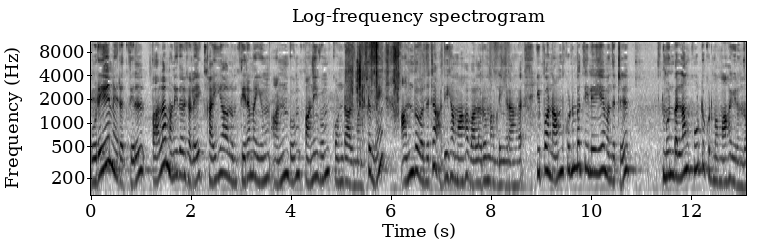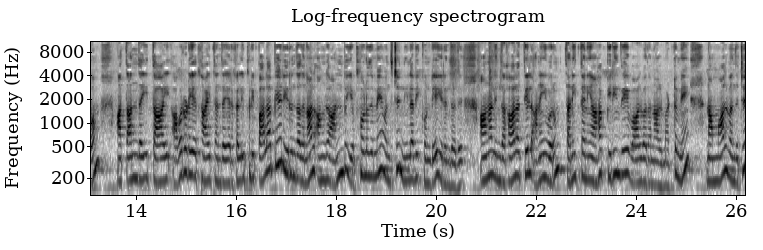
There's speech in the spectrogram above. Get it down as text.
ஒரே நேரத்தில் பல மனிதர்களை கையாளும் திறமையும் அன்பும் பணிவும் கொண்டால் மட்டுமே அன்பு வந்துட்டு அதிகமாக வளரும் அப்படிங்கிறாங்க. இப்போ நம் குடும்பத்திலேயே வந்துட்டு முன்பெல்லாம் கூட்டு குடும்பமாக இருந்தோம். தந்தை தாய் அவருடைய தாய் தந்தையர்கள் இப்படி பல பேர் இருந்ததனால் அங்கு அன்பு எப்பொழுதுமே வந்துட்டு நிலவிக்கொண்டே இருந்தது. ஆனால் இந்த காலத்தில் அனைவரும் தனித்தனியாக பிரிந்தே வாழ்வதனால் மட்டுமே நம்மால் வந்துட்டு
